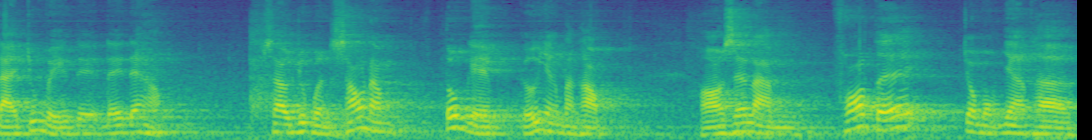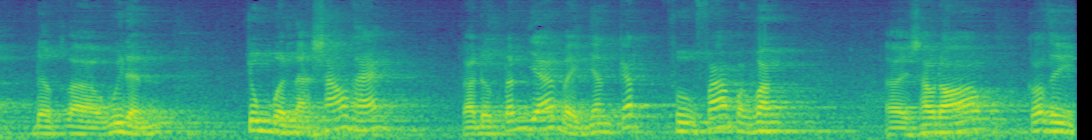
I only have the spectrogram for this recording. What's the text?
đại chúng viện để, để, để học. Sau trung bình 6 năm tốt nghiệp cử nhân thần học họ sẽ làm phó tế cho một nhà thờ được uh, quy định trung bình là 6 tháng và được đánh giá về nhân cách, phương pháp, vân vân. Rồi sau đó có thi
